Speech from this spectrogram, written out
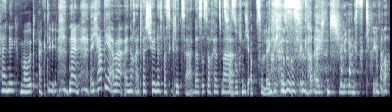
Panic Mode aktivieren. Nein, ich habe hier aber noch etwas Schönes, was glitzert. Das ist doch jetzt mal. Jetzt versuch nicht abzulenken. Ich versuche das es ist gar echt ein schwieriges Thema.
